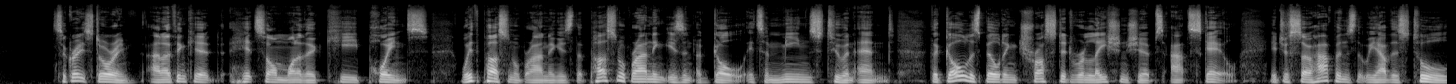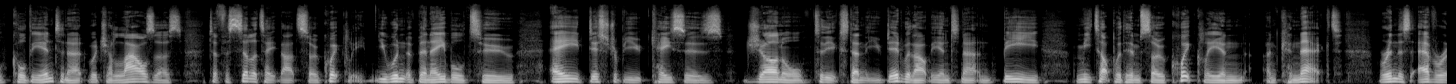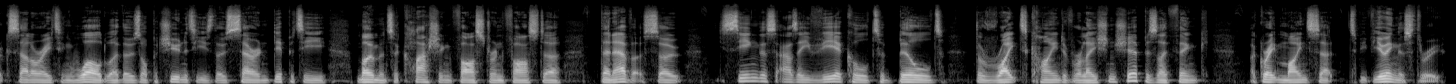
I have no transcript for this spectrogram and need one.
It's a great story. And I think it hits on one of the key points with personal branding is that personal branding isn't a goal, it's a means to an end. The goal is building trusted relationships at scale. It just so happens that we have this tool called the internet, which allows us to facilitate that so quickly. You wouldn't have been able to A, distribute Case's, journal to the extent that you did without the internet, and B, meet up with him so quickly and, and connect we're in this ever accelerating world where those opportunities, those serendipity moments are clashing faster and faster than ever. So, seeing this as a vehicle to build the right kind of relationship is, I think, a great mindset to be viewing this through.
